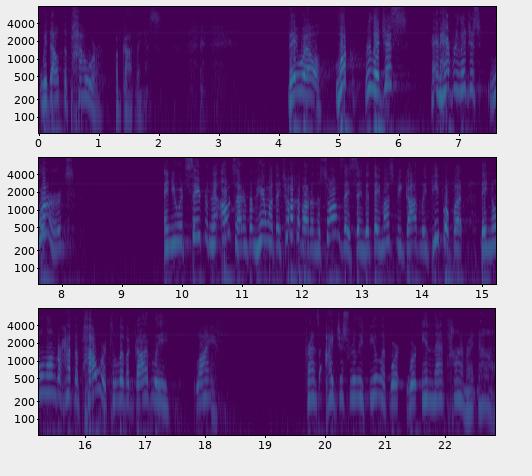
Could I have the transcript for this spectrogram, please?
without the power of godliness. They will look religious and have religious words, and you would say from the outside and from hearing what they talk about in the songs they sing that they must be godly people, but they no longer have the power to live a godly life. Friends, I just really feel like we're, we're in that time right now.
